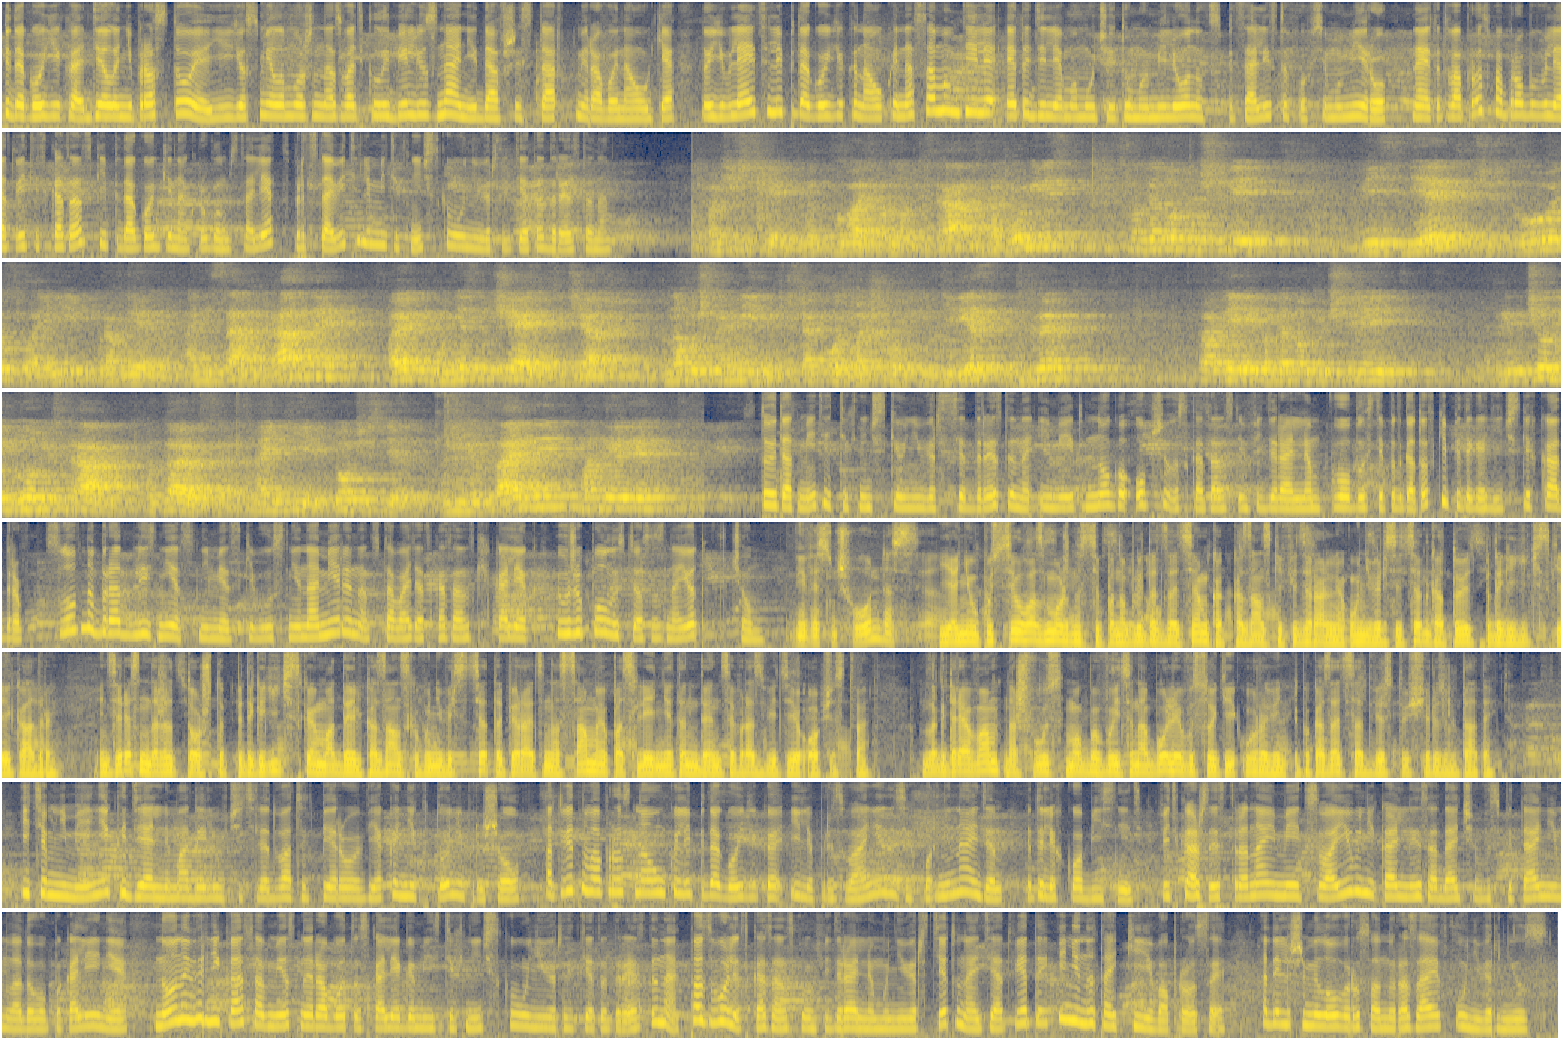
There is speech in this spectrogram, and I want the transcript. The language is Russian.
Педагогика – дело непростое, ее смело можно назвать колыбелью знаний, давшей старт мировой науке. Но является ли педагогика наукой на самом деле, эта дилемма мучает умы миллионов специалистов по всему миру. На этот вопрос попробовали ответить казанские педагоги на круглом столе с представителями Технического университета Дрездена. Фактически мы бывали во многих странах, знакомились с подготовкой учителей. Везде существуют свои проблемы. Они самые разные, Поэтому не случайно сейчас в научном мире такой большой интерес к проблеме подготовки учителей. Ученые многих стран пытаются найти в том числе универсальные модели Стоит отметить, технический университет Дрездена имеет много общего с Казанским федеральным в области подготовки педагогических кадров. Словно брат-близнец, немецкий вуз не намерен отставать от казанских коллег и уже полностью осознает, в чем. Э, Я не упустил возможности понаблюдать за тем, как Казанский федеральный университет готовит педагогические кадры. Интересно даже то, что педагогическая модель Казанского университета опирается на самые последние тенденции в развитии общества. Благодаря вам наш вуз мог бы выйти на более высокий уровень и показать соответствующие результаты. И тем не менее, к идеальной модели учителя 21 века никто не пришел. Ответ на вопрос, наука ли педагогика или призвание, до сих пор не найден. Это легко объяснить. Ведь каждая страна имеет свои уникальные задачи в воспитании молодого поколения. Но наверняка совместная работа с коллегами из Технического университета Дрездена позволит Казанскому федеральному университету найти ответы и не на такие вопросы. Адель Шамилова, Руслан Уразаев, Univer News.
